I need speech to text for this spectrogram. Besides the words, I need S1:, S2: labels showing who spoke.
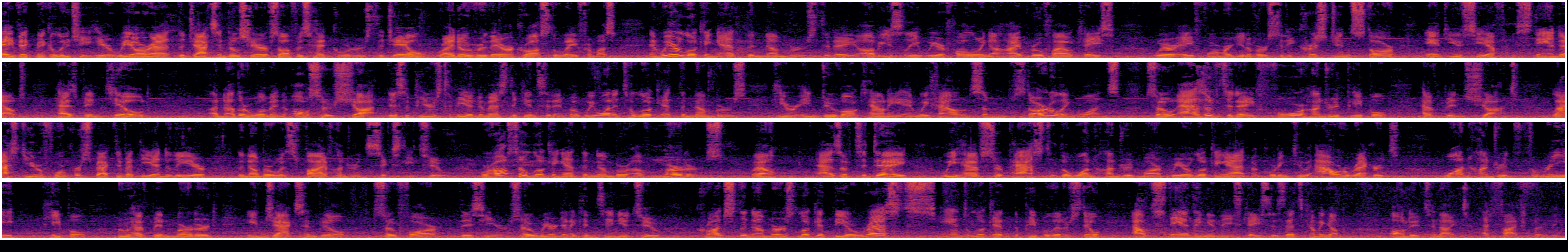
S1: Hey, Vic Micolucci here. We are at the Jacksonville Sheriff's Office headquarters, the jail right over there across the way from us. And we are looking at the numbers today. Obviously, we are following a high profile case where a former University Christian star and UCF standout has been killed another woman also shot. This appears to be a domestic incident, but we wanted to look at the numbers here in Duval County and we found some startling ones. So, as of today, 400 people have been shot. Last year, for perspective, at the end of the year, the number was 562. We're also looking at the number of murders. Well, as of today, we have surpassed the 100 mark. We are looking at, according to our records, 103 people who have been murdered in Jacksonville so far this year. So we're going to continue to crunch the numbers, look at the arrests, and look at the people that are still outstanding in these cases. That's coming up all new tonight at 5:30.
